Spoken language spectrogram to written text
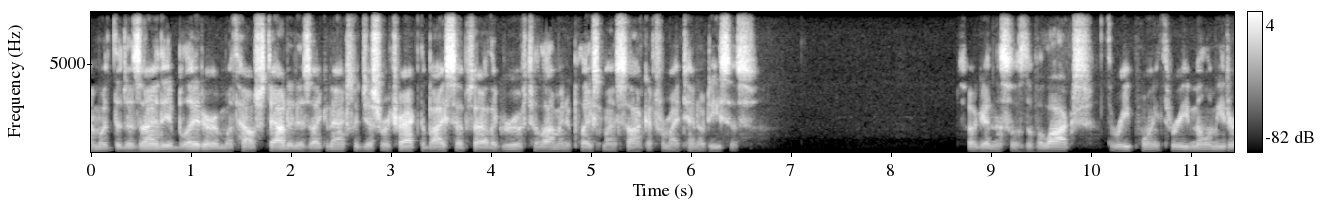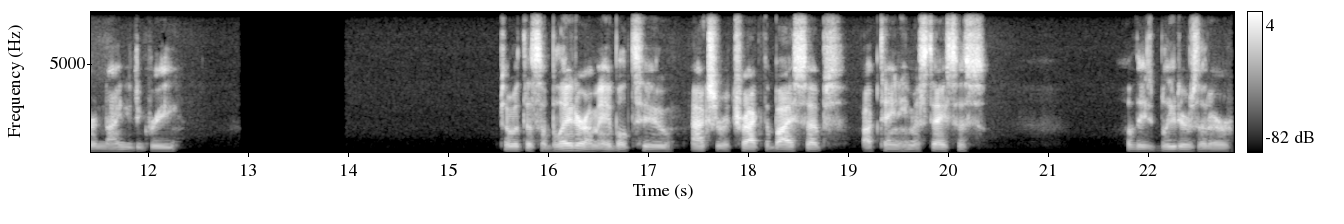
and with the design of the ablator and with how stout it is, I can actually just retract the biceps out of the groove to allow me to place my socket for my tenodesis. So again, this is the Velox 3.3 millimeter 90 degree. So with this ablator, I'm able to actually retract the biceps, obtain hemostasis of these bleeders that are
